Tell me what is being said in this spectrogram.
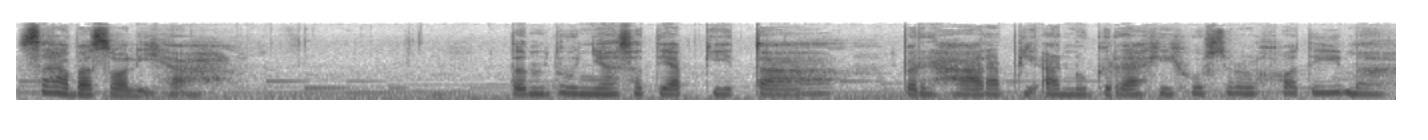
Sahabat solihah, tentunya setiap kita berharap dianugerahi husnul khotimah.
